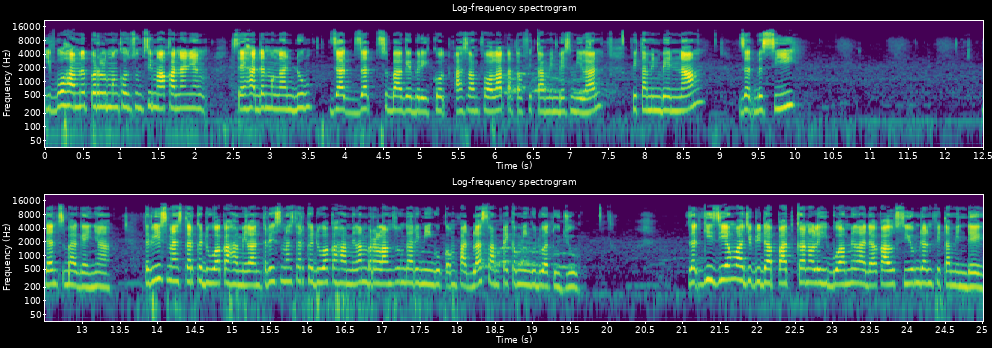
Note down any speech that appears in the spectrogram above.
Ibu hamil perlu mengkonsumsi makanan yang sehat dan mengandung zat-zat sebagai berikut: asam folat atau vitamin B9, vitamin B6, zat besi, dan sebagainya. Trimester kedua kehamilan. Trimester kedua kehamilan berlangsung dari minggu ke-14 sampai ke minggu 27. Zat gizi yang wajib didapatkan oleh ibu hamil ada kalsium dan vitamin D.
